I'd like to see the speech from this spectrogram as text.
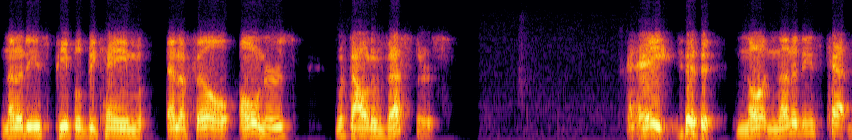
None of these people became NFL owners without investors. Hey, no, none of these cats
